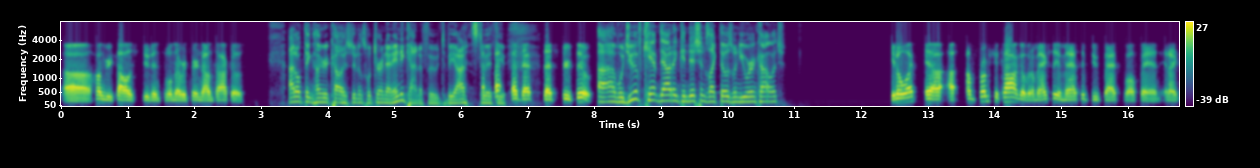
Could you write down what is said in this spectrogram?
uh, hungry college students will never turn down tacos. I don't think hungry college students will turn down any kind of food. To be honest with you, that's that's true too. Uh, would you have camped out in conditions like those when you were in college? You know what? Uh, I'm from Chicago, but I'm actually a massive Duke basketball fan, and I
